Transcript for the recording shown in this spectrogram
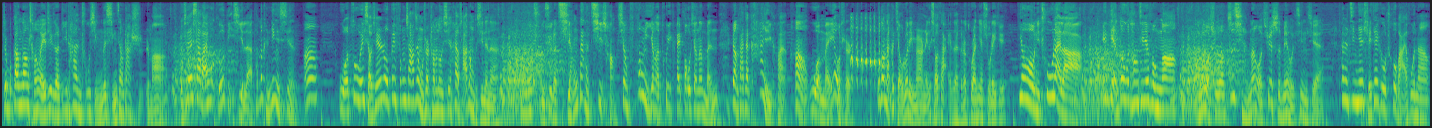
这不刚刚成为这个低碳出行的形象大使吗？我现在瞎白活可有底气了，他们肯定信啊。”我作为小鲜肉被封杀这种事儿，他们都信，还有啥能不信的呢？我储蓄了强大的气场，像风一样的推开包厢的门，让大家看一看哈，我没有事儿。我到哪个角落里面，哪个小崽子搁那突然间说了一句：“哟，你出来了，给你点豆腐汤解解风啊。”完了，我说之前呢，我确实没有进去，但是今天谁再给我臭白乎呢，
